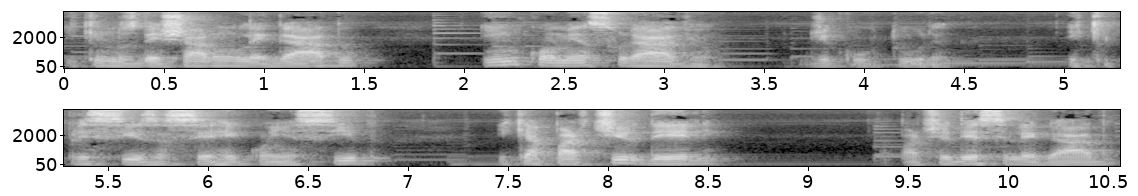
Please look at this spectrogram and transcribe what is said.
e que nos deixaram um legado incomensurável de cultura e que precisa ser reconhecido e que a partir dele, a partir desse legado,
